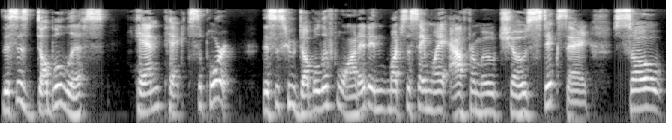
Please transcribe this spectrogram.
this is Doublelift's hand-picked support. This is who Doublelift wanted, in much the same way Aphromoo chose Stixxay. So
